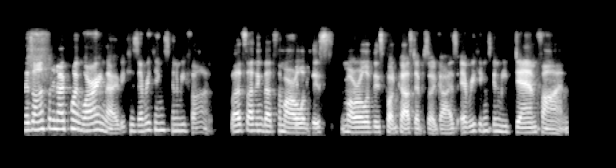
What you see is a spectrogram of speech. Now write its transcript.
There's honestly no point worrying though, because everything's gonna be fine. That's I think that's the moral of this moral of this podcast episode, guys. Everything's gonna be damn fine.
